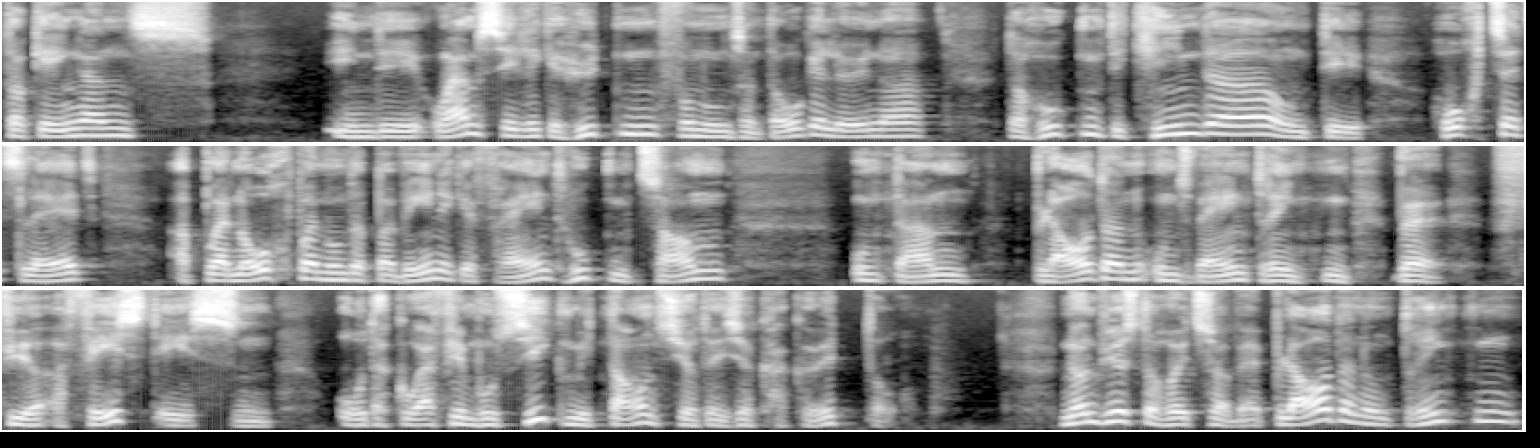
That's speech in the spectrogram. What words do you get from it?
da gingen sie in die armselige Hütten von unseren Tagelöhner, da hucken die Kinder und die Hochzeitsleute, ein paar Nachbarn und ein paar wenige Freunde hucken zusammen und dann plaudern und Wein trinken, weil für ein Festessen oder gar für Musik mit Tanz, ja, da ist ja kein Geld da. dann wirst du halt so weil plaudern und trinken,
